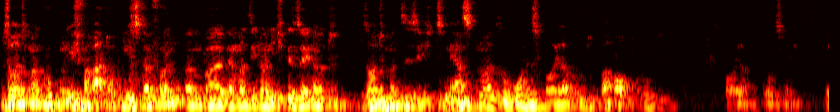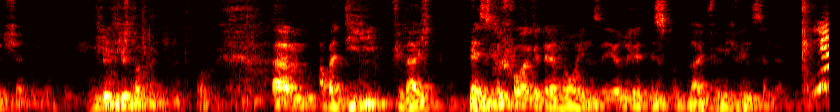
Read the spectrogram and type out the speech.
sollte man gucken, ich verrate auch nichts davon, ähm, weil wenn man sie noch nicht gesehen hat, sollte man sie sich zum ersten Mal so ohne Spoiler und überhaupt und Spoiler, bloß nicht, würde ich ja nie machen. Nie, ich doch nicht. Ähm, aber die vielleicht beste Folge der neuen Serie ist und bleibt für mich Vincent Ja!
